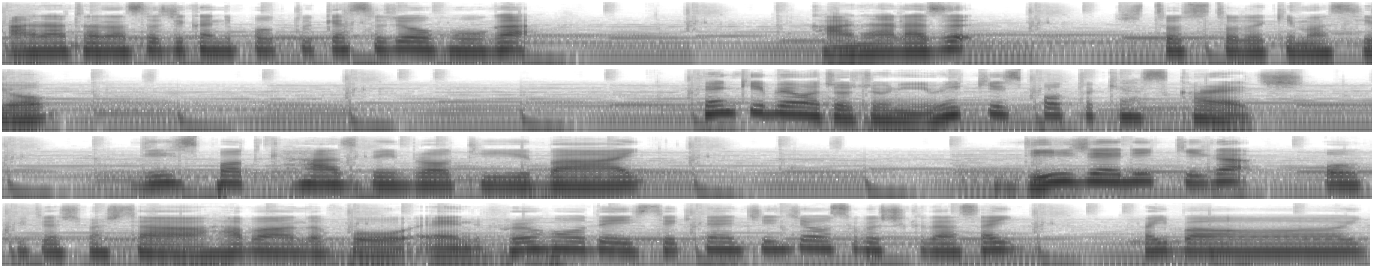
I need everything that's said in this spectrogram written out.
あなたの朝時間にポッドキャスト情報が必ず一つ届きますよ。Thank you very much for joining Wikis Podcast College. This podcast has been brought to you by DJ リッキーがお送りいたしました。Have a wonderful and fruitful day 素敵な一日をお過ごしください。バイバイ。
